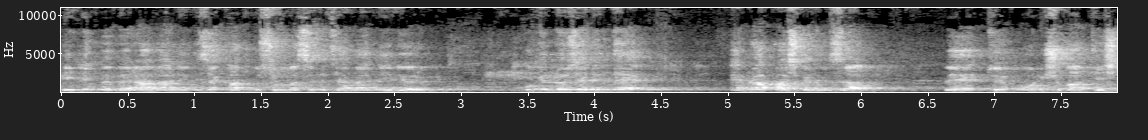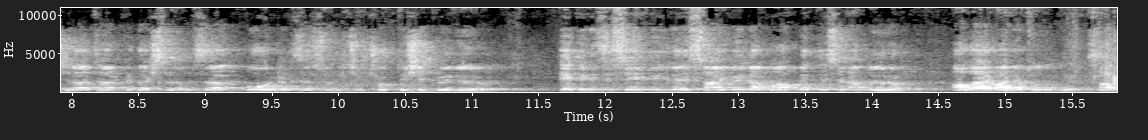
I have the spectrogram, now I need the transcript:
birlik ve beraberliğimize katkı sunmasını temenni ediyorum. Bugün özelinde Emrah Başkanımıza ve tüm 13 Şubat Teşkilatı arkadaşlarımıza bu organizasyon için çok teşekkür ediyorum. Hepinizi sevgiyle, saygıyla, muhabbetle selamlıyorum. Allah'a emanet olun diyorum. Sağ olun.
